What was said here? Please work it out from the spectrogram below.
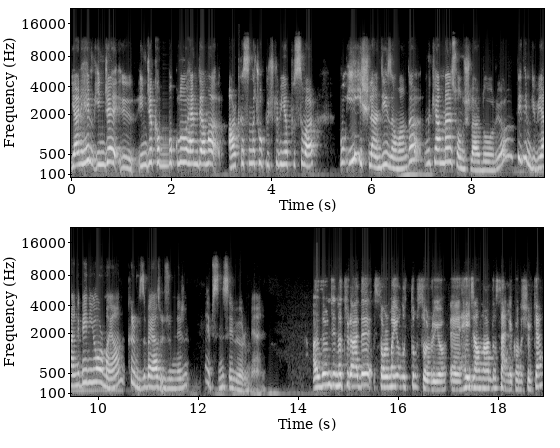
yani hem ince e, ince kabuklu hem de ama arkasında çok güçlü bir yapısı var. Bu iyi işlendiği zaman da mükemmel sonuçlar doğuruyor. Dediğim gibi yani beni yormayan kırmızı beyaz üzümlerin hepsini seviyorum yani. Az önce natürelde sormayı unuttum soruyu. E, heyecanlandım seninle konuşurken.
